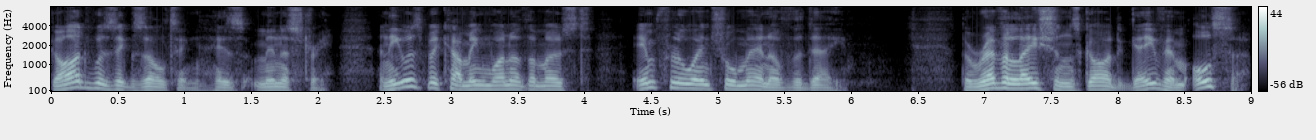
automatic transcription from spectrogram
God was exalting his ministry, and he was becoming one of the most influential men of the day. The revelations God gave him also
